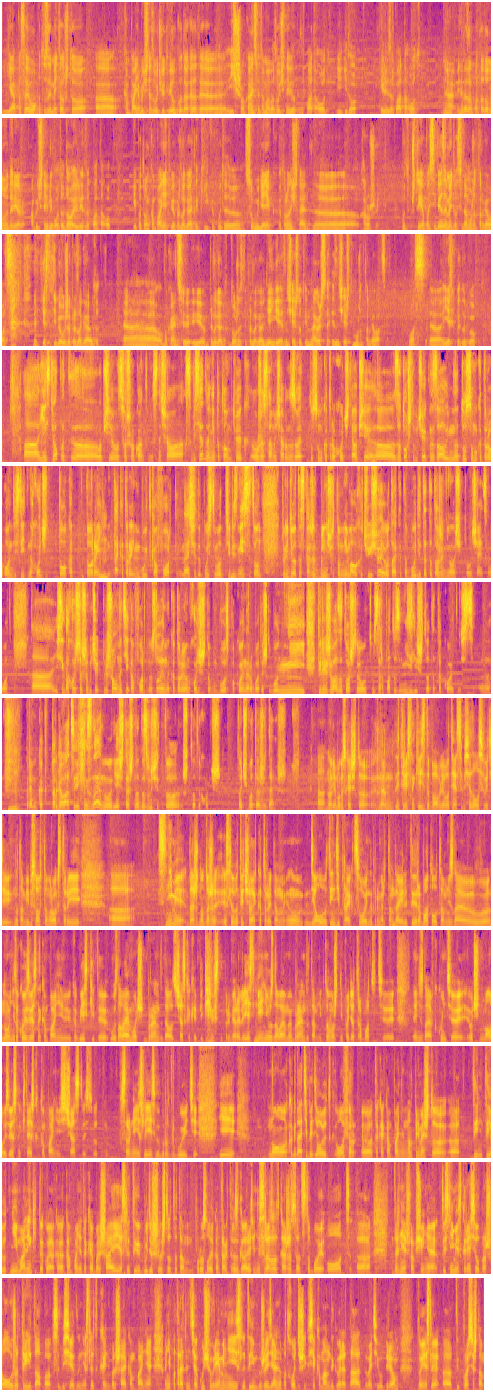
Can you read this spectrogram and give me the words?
Я по своему опыту заметил, что э, компания обычно озвучивает вилку, да, когда ты э, ищешь вакансию, там озвучена вилка, зарплата от и, и до. Или зарплата от. Э, иногда зарплата до, но это реже. Обычно или от и до, или зарплата от. И потом компания тебе предлагает какие, какую-то сумму денег, которую она считает э, хорошей. вот что я по себе заметил, всегда можно торговаться. Если тебе уже предлагают э, вакансию и предлагают должности, предлагают деньги, означает, что ты им нравишься, и означает, что можно торговаться. У вас э, есть какой-то такой опыт? А, есть опыт э, вообще вот с social квантами. Сначала собеседование, потом человек уже сам HR называет ту сумму, которую хочет. Я вообще э, за то, чтобы человек называл именно ту сумму, которую он действительно хочет, то, которая, mm-hmm. та, которая ему будет комфортна. Иначе, допустим, вот через месяц он придет и скажет, блин, что-то мне мало хочу еще, и вот так это будет, это тоже не очень получается. Вот. А, и всегда хочется, чтобы человек пришел на те комфортные условия, на которые он хочет, чтобы было спокойно работать, чтобы он не переживал за то, что его там, зарплату занизили, что-то такое. То есть э, mm-hmm. прям как торговаться я не знаю, но я считаю, что надо звучить то, что ты хочешь, то, чего ты ожидаешь. А, ну, я могу сказать, что, наверное, интересный кейс добавлю. Вот я собеседовался в эти, ну, там, Ubisoft, там, Rockstar, и а, с ними, даже, ну, даже если вот ты человек, который там, ну, делал вот инди-проект свой, например, там, да, или ты работал там, не знаю, в, ну, не такой известной компании, как бы есть какие-то узнаваемые очень бренды, да, вот сейчас как Epic Games, например, или есть менее узнаваемые бренды, там, никто, может, не пойдет работать, э, я не знаю, в какую-нибудь э, очень малоизвестную китайскую компанию сейчас, то есть вот в сравнении, если есть выбор в другую идти. И но когда тебе делают офер, э, такая компания, надо понимать, что э, ты, ты вот не маленький такой, а компания такая большая, и если ты будешь что-то там по условиям контракта разговаривать, они сразу откажутся от с тобой от э, дальнейшего общения. Ты с ними, скорее всего, прошел уже три этапа в собеседовании, если это какая-нибудь большая компания. Они потратили на тебя кучу времени, если ты им уже идеально подходишь, и все команды говорят, да, давайте его берем, то если э, ты просишь там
